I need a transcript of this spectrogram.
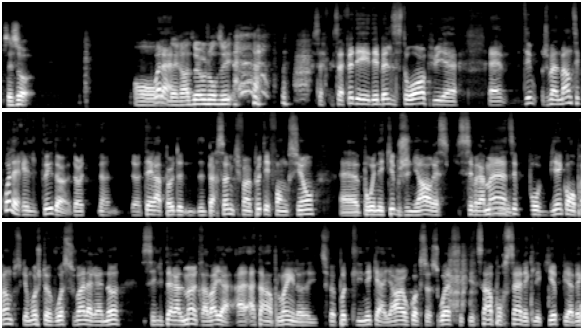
c'est ça. On, est rendu aujourd'hui. ça, fait des, belles histoires. Puis, euh, euh, je me demande, c'est quoi la réalité d'un thérapeute, d'une personne qui fait un peu tes fonctions euh, pour une équipe junior? Est-ce que c'est vraiment, mm-hmm. pour bien comprendre, puisque moi, je te vois souvent à l'arena, c'est littéralement un travail à, temps plein. Là. Tu fais pas de clinique ailleurs ou quoi que ce soit. C'était 100% avec l'équipe et avec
